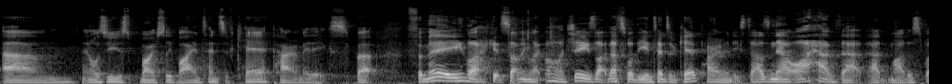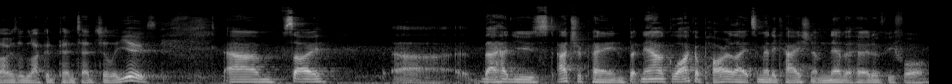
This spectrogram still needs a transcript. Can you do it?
um, and it was used mostly by intensive care paramedics. But for me, like it's something like, oh, geez, like that's what the intensive care paramedics does. Now I have that at my disposal that I could potentially use. Um, so uh, they had used atropine, but now glycopyrrolate's a medication I've never heard of before.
